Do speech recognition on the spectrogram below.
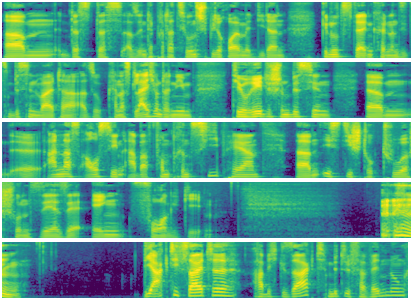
ähm, das, das, also Interpretationsspielräume, die dann genutzt werden können. Dann sieht es ein bisschen weiter, also kann das gleiche Unternehmen theoretisch ein bisschen ähm, äh, anders aussehen, aber vom Prinzip her ähm, ist die Struktur schon sehr, sehr eng vorgegeben. Die Aktivseite habe ich gesagt, Mittelverwendung.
